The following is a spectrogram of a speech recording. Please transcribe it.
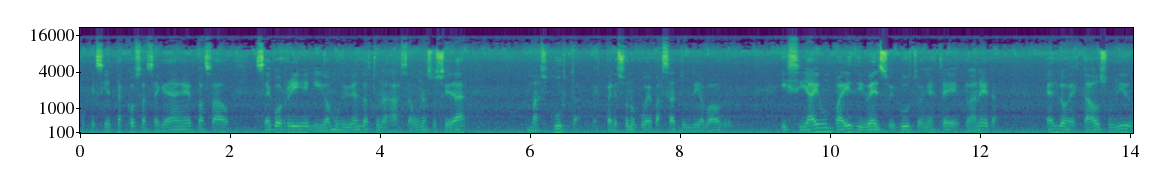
porque si estas cosas se quedan en el pasado, se corrigen y vamos viviendo hasta una, hasta una sociedad más justa. Pero eso no puede pasar de un día para otro. Y si hay un país diverso y justo en este planeta, es los Estados Unidos.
